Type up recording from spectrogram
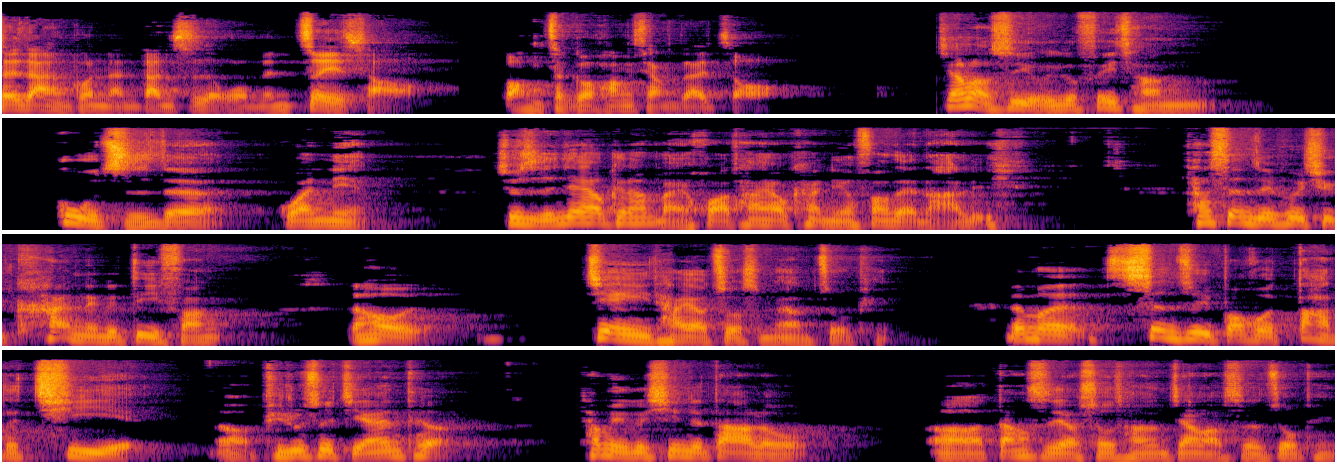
虽然很困难，但是我们最少往这个方向在走。江老师有一个非常固执的观念，就是人家要跟他买画，他要看你要放在哪里。他甚至会去看那个地方，然后建议他要做什么样的作品。那么，甚至于包括大的企业啊，比如说捷安特，他们有个新的大楼啊，当时要收藏江老师的作品。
